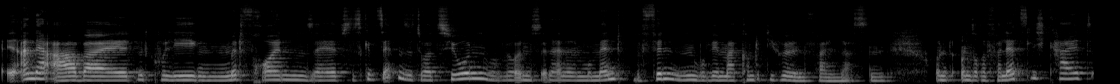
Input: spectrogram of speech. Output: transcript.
äh, an der Arbeit, mit Kollegen, mit Freunden selbst. Es gibt selten Situationen, wo wir uns in einem Moment befinden, wo wir mal komplett die Hüllen fallen lassen und unsere Verletzlichkeit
